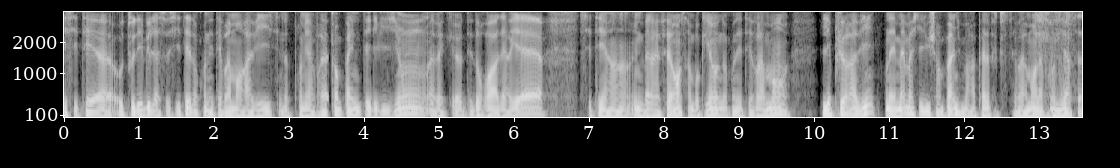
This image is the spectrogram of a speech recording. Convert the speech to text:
Et c'était euh, au tout début de la société, donc on était vraiment ravis. C'était notre première vraie campagne télévision avec euh, des droits derrière. C'était une belle référence, un beau client, donc on était vraiment les plus ravis. On avait même acheté du champagne, je me rappelle, parce que c'était vraiment la première. ça,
